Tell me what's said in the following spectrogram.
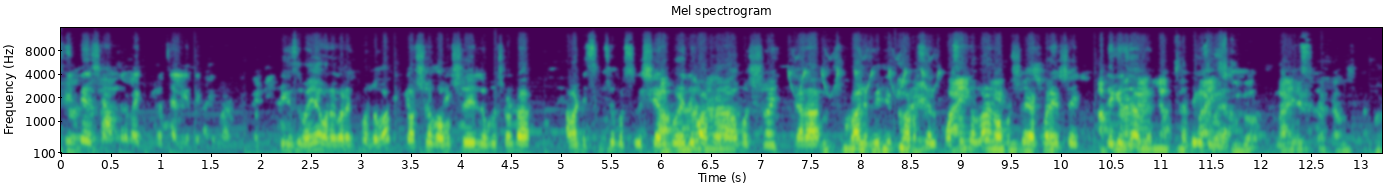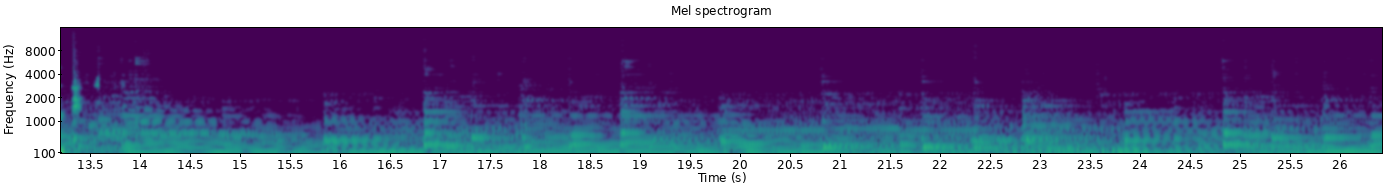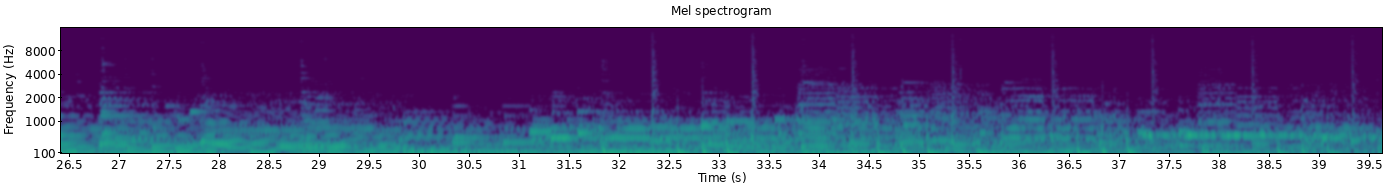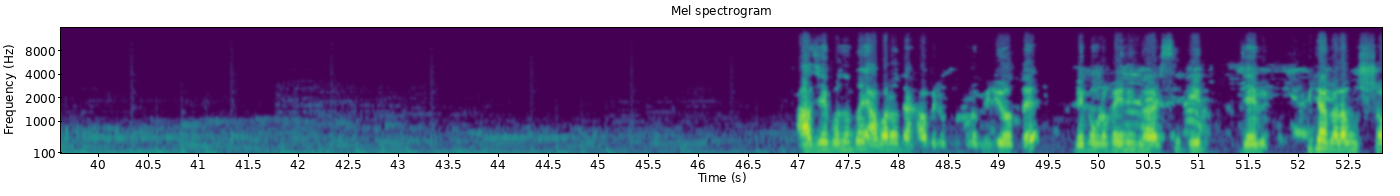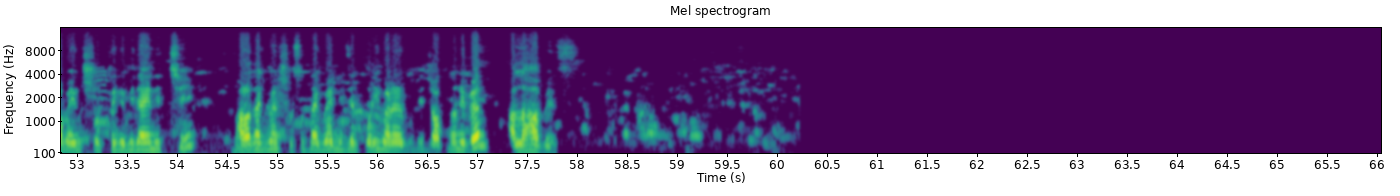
ফ্রিতে এসে আমাদের বাইকগুলো চালিয়ে দেখতে পারবে ঠিক আছে ভাইয়া অনেক অনেক ধন্যবাদ। দর্শক অবশ্যই লোকেশনটা আমার ডিসক্রিপশন বক্সে শেয়ার করে দেবো। আপনারা অবশ্যই যারা রয়্যাল ভিডিও পছন্দ করেন অবশ্যই একবার এসে দেখে যাবেন। ঠিক আছে ভাইয়া আজ এ পর্যন্তই। আবারও দেখা হবে নতুন কোনো ভিডিওতে। বেগম রোকা ইউনিভার্সিটির যে পিঠা বেলা উৎসব, এই উৎসব থেকে বিদায় নিচ্ছি। ভালো থাকবেন, সুস্থ থাকবেন, নিজের পরিবারের প্রতি যত্ন নেবেন। আল্লাহ হাফেজ।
